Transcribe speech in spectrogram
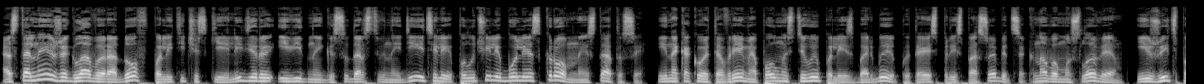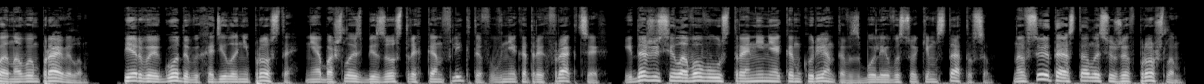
Остальные же главы родов, политические лидеры и видные государственные деятели получили более скромные статусы и на какое-то время полностью выпали из борьбы, пытаясь приспособиться к новым условиям и жить по новым правилам. Первые годы выходило непросто, не обошлось без острых конфликтов в некоторых фракциях и даже силового устранения конкурентов с более высоким статусом. Но все это осталось уже в прошлом,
